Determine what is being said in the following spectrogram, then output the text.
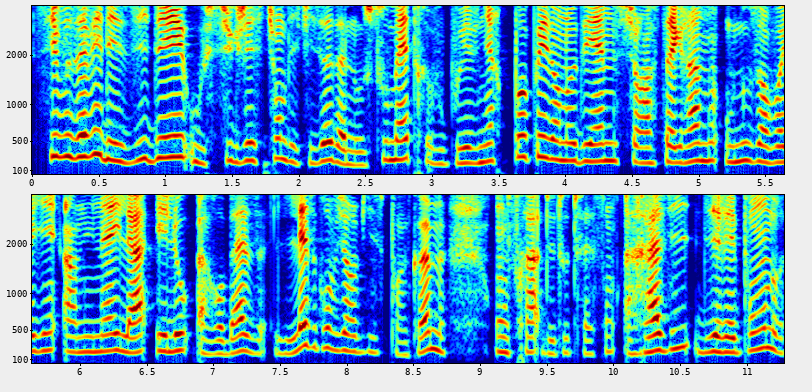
Si vous avez des idées ou suggestions d'épisodes à nous soumettre, vous pouvez venir popper dans nos DM sur Instagram ou nous envoyer un email à hello@letsgrowyourbiz.com. On sera de toute façon ravis d'y répondre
